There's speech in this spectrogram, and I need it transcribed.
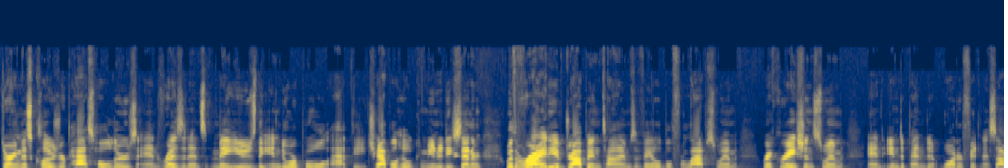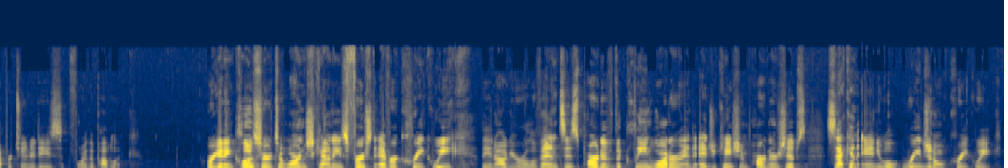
During this closure, pass holders and residents may use the indoor pool at the Chapel Hill Community Center with a variety of drop-in times available for lap swim, recreation swim, and independent water fitness opportunities for the public. We're getting closer to Orange County's first ever Creek Week. The inaugural event is part of the Clean Water and Education Partnership's second annual Regional Creek Week.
